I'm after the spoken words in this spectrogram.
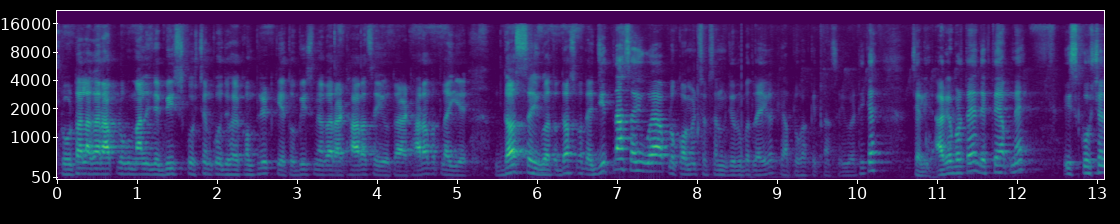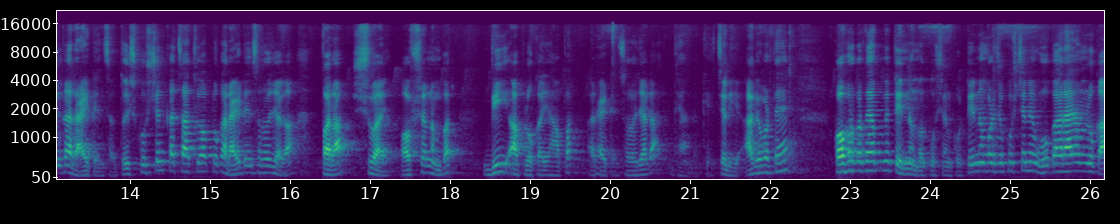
टोटल अगर आप लोग मान लीजिए, बीस क्वेश्चन को जो है कंप्लीट किए तो बीस में अगर अठारह सही होता है, अठारह बतलाइए, दस सही हुआ तो दस बताइए जितना सही हुआ है, आप लोग कमेंट सेक्शन में ज़रूर बताइएगा कि आप लोग का कितना सही हुआ ठीक है? चलिए, आगे बढ़ते हैं, देखते हैं अपने इस क्वेश्चन का राइट आंसर तो इस क्वेश्चन का साथियों, आप लोग का राइट आंसर हो जाएगा परा स्वय ऑप्शन नंबर बी आप लोग का यहाँ पर राइट आंसर हो जाएगा। ध्यान रखिए। चलिए, आगे बढ़ते हैं। कवर करते हैं अपने टेन नंबर क्वेश्चन को। टेन नंबर जो क्वेश्चन है, वो कह रहा है हम लोग का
